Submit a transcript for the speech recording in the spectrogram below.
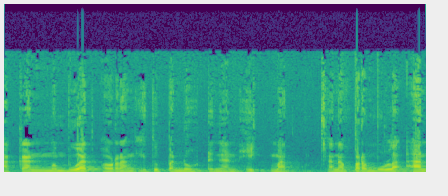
Akan membuat orang itu penuh dengan hikmat. Karena permulaan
